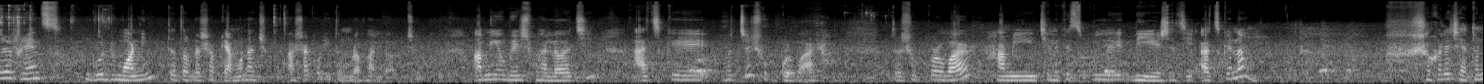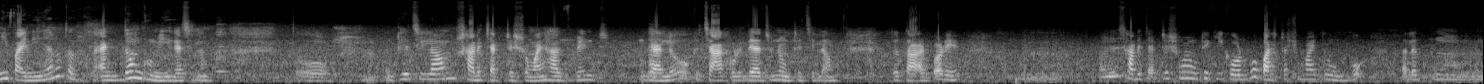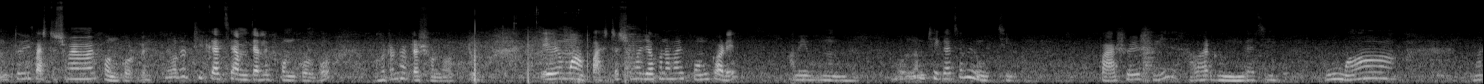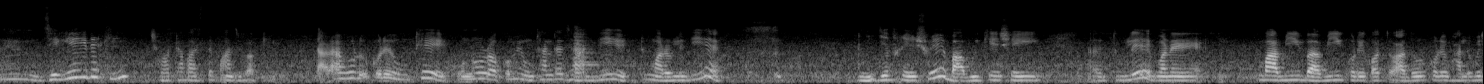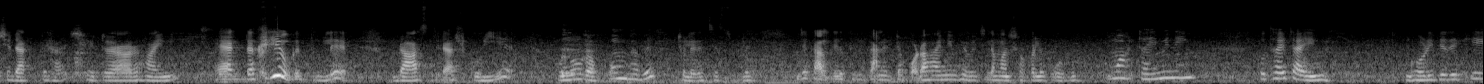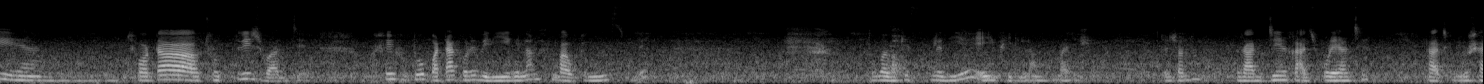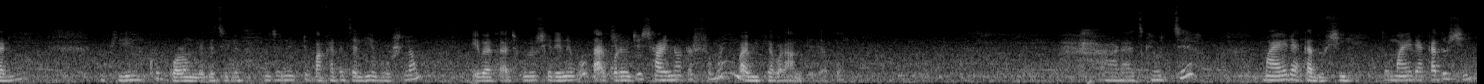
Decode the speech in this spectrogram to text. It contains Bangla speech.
হ্যালো ফ্রেন্ডস গুড মর্নিং তো তোমরা সব কেমন আছো? আশা করি তোমরা ভালো আছো। আমিও বেশ ভালো আছি। আজকে হচ্ছে শুক্রবার। তো শুক্রবার আমি ছেলেকে স্কুলে দিয়ে এসেছি। আজকে না, সকালে চেতনই পাইনি, জানো তো? একদম ঘুমিয়ে গেছিলাম। তো উঠেছিলাম সাড়ে চারটের সময় হাজব্যান্ড গেল, ওকে চা করে দেওয়ার জন্য উঠেছিলাম। তো তারপরে সাড়ে চারটের সময় উঠে কি করব? পাঁচটার সময় তো উঠবো। তাহলে তুমি পাঁচটার সময় আমায় ফোন করবে। বললাম, ঠিক আছে, আমি তাহলে ফোন করব। ঘটনাটা শোনো একটু। এ মা, পাঁচটার সময় যখন আমায় ফোন করে, আমি বললাম, ঠিক আছে, আমি উঠছি। পাশ হয়ে শুয়ে আবার ঘুমিয়ে গেছি। ও মা মানে জেগেই দেখি ছটা বাজতে পাঁচ বাকি। তাড়াহুড়ো করে উঠে কোনো রকমে উঠানটা ঝাড় দিয়ে একটু মারলে দিয়ে নিজে ফ্রেশ হয়ে বাবুইকে সেই তুলে মানে বাবি বাবি করে কত আদর করে ভালোবেসে ডাকতে হয়, সেটা আর হয়নি। এক ডাকেই ওকে তুলে ডাস ডাস করিয়ে কোনো রকমভাবে চলে গেছে স্কুলে। যে কালকে থেকে কানেরটা পড়া হয়নি ভেবেছিলাম আর সকালে পড়ব। মা টাইমই নেই। কোথায় টাইম ঘড়িতে দেখি ছটা ছত্রিশ বাজছে। সেই হুটো পাটা করে বেরিয়ে গেলাম বাবুকে নিয়ে স্কুলে। তো বাবুকে স্কুলে দিয়ে এই ফিরলাম বাড়ি। তো চলো, রাজ্যের কাজ পড়ে আছে, কাজগুলো সারিয়ে ফিরে খুব গরম লেগেছিল, ওই জন্য একটু পাখাটা চালিয়ে বসলাম। এবার কাজগুলো সেরে নেব, তারপরে হচ্ছে সাড়ে নটার সময় বাবিকে আবার আনতে যাব। আর আজকে হচ্ছে মায়ের একাদশী, তো মায়ের একাদশী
